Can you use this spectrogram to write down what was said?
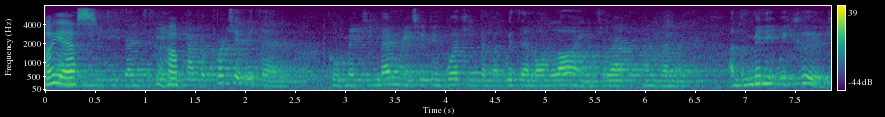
Oh, um, yes. Community Centre. Uh-huh. We have a project with them called Making Memories. We've been working them, with them online throughout the pandemic. And the minute we could,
